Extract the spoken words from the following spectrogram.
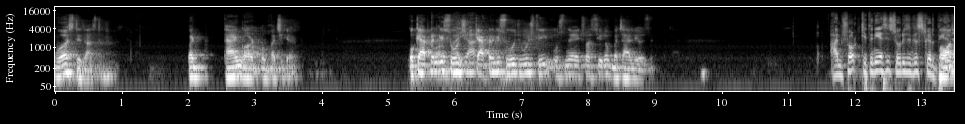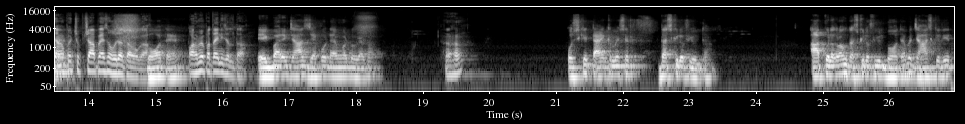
Worst disaster. But thank God वो बच गया। वो कैप्टन की सूझ कैप्टन की सूझबूझ थी उसने 180 लोग बचा लिए उसे। आई एम श्योर कितनी ऐसी स्टोरीज एग्जिस्ट करती हैं जहाँ पे चुपचाप ऐसा हो जाता होगा। बहुत है। और हमें पता ही नहीं चलता। एक बार एक जहाज़ जयपुर डाइवर्ट हो गया था। हाँ हाँ। उसके टैंक में सिर्फ़ 10 किलो फ्यूल था। आपको लग रहा हो 10 किलो फ्यूल बहुत है पर जहाज़ के लिए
